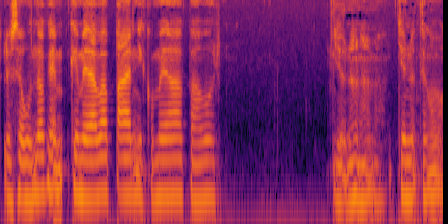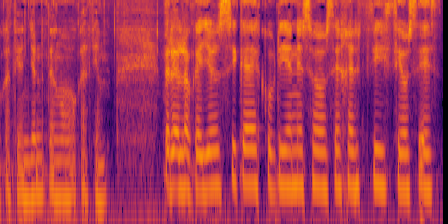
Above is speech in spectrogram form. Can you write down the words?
lo segundo que, que me daba pánico, me daba pavor. Yo no, no, no, yo no tengo vocación, yo no tengo vocación. Pero lo que yo sí que descubrí en esos ejercicios es,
